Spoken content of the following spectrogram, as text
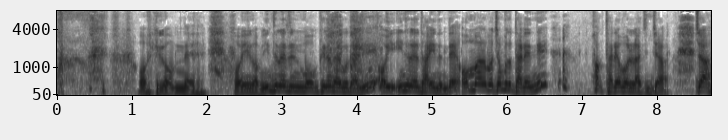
어이가 없네. 어이가 없네. 인터넷은 뭐 그냥 달고 다니? 어, 인터넷 다 있는데? 엄마는 뭐 처음부터 다녔니? 확 다려볼라, 진짜. 자,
